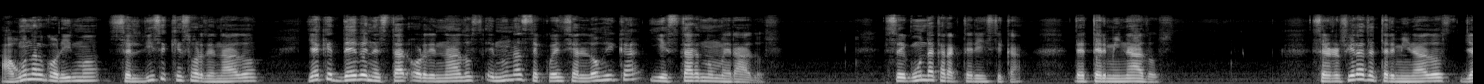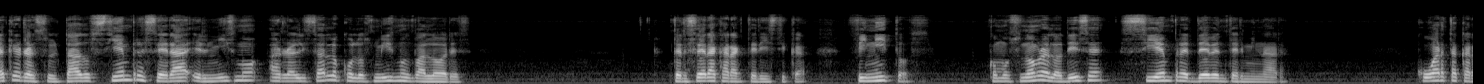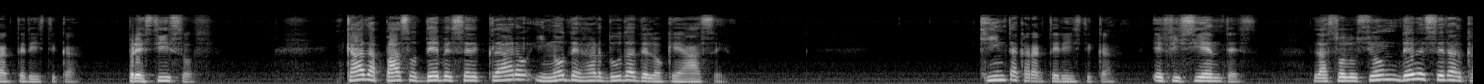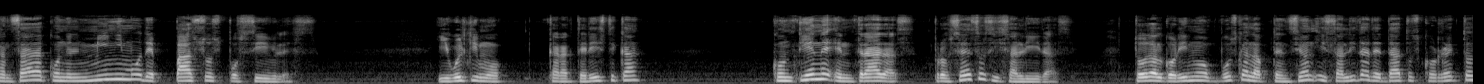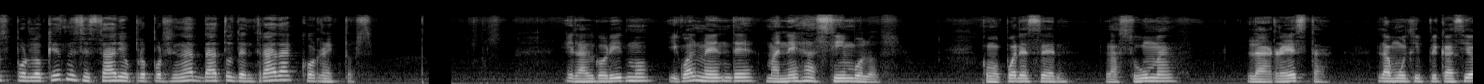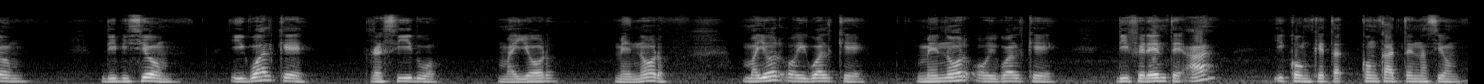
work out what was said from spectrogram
A un algoritmo se le dice que es ordenado ya que deben estar ordenados en una secuencia lógica y estar numerados. Segunda característica, determinados. Se refiere a determinados ya que el resultado siempre será el mismo al realizarlo con los mismos valores. Tercera característica, finitos. Como su nombre lo dice, siempre deben terminar. Cuarta característica, precisos. Cada paso debe ser claro y no dejar duda de lo que hace. Quinta característica. Eficientes. La solución debe ser alcanzada con el mínimo de pasos posibles. Y último característica. Contiene entradas, procesos y salidas. Todo algoritmo busca la obtención y salida de datos correctos por lo que es necesario proporcionar datos de entrada correctos. El algoritmo igualmente maneja símbolos, como puede ser la suma, la resta, la multiplicación, división, igual que residuo, mayor, menor, mayor o igual que, menor o igual que, diferente a y concatenación.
